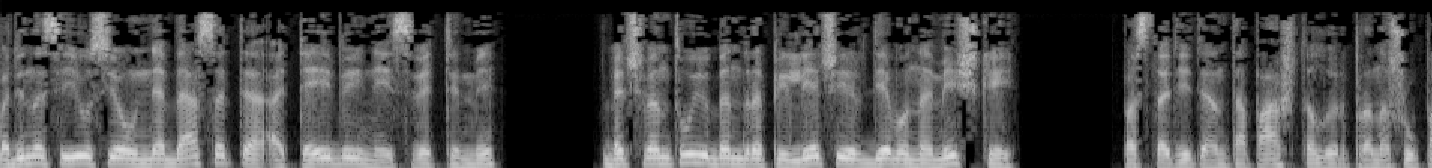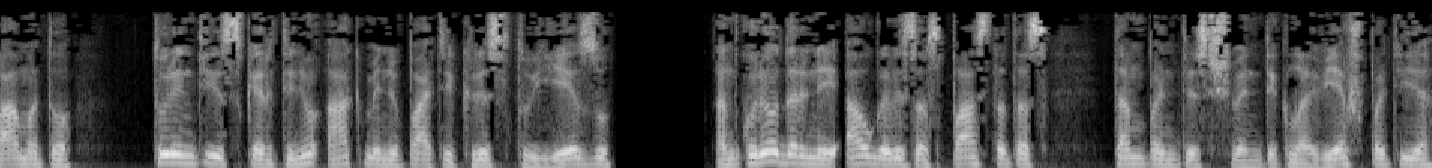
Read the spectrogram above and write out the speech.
Vadinasi, jūs jau nebesate ateiviai nei svetimi, bet šventųjų bendrapiliečiai ir Dievo namiškiai, pastatyti ant apaštalų ir pranašų pamato, turintys kertiniu akmeniu patį Kristų Jėzų, ant kurio darniai auga visas pastatas, tampantis šventikla viešpatyje,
